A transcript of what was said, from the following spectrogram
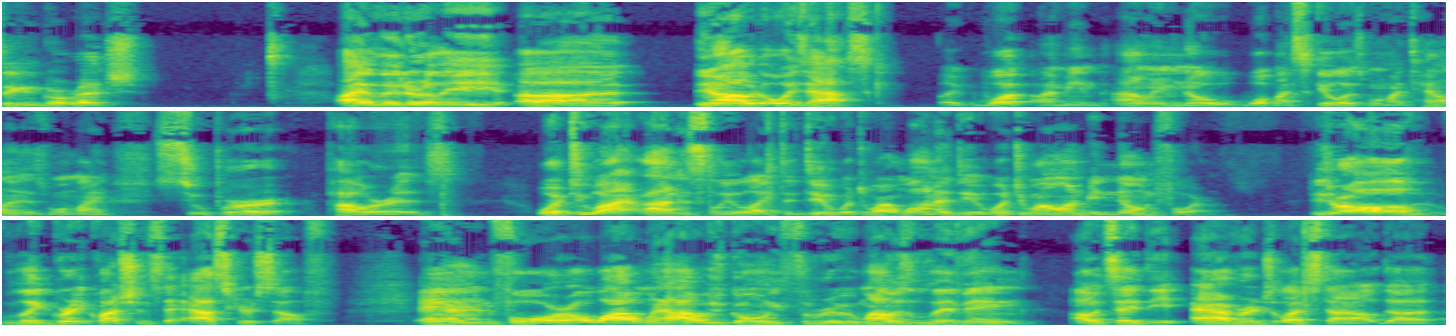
Think and Grow Rich, I literally, uh, you know, I would always ask, like, what, I mean, I don't even know what my skill is, what my talent is, what my superpower is. What do I honestly like to do? What do I want to do? What do I want to be known for? These are all like great questions to ask yourself. And for a while, when I was going through, when I was living, I would say the average lifestyle, the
